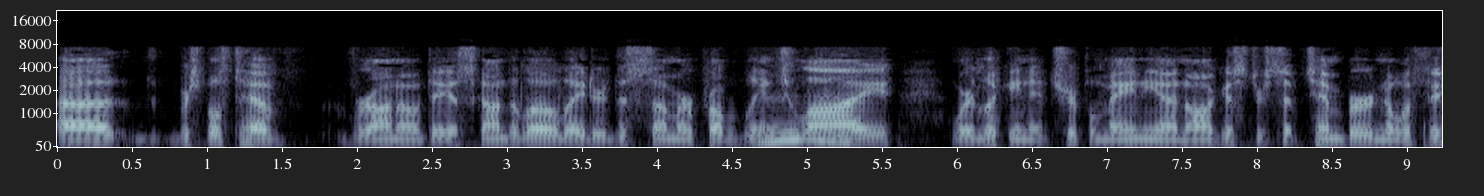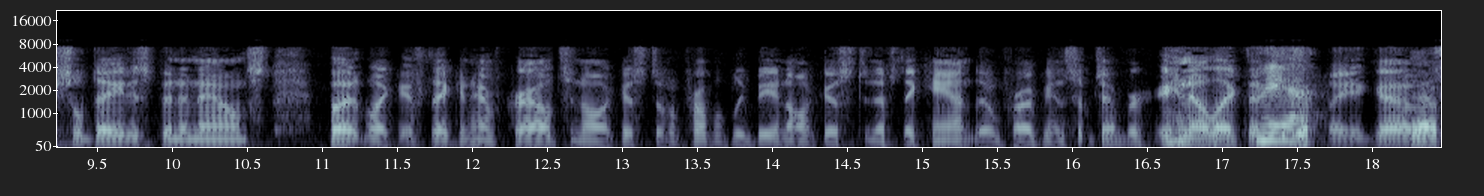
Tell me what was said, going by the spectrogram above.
Uh, we're supposed to have Verano de Escandalo later this summer, probably in mm. July. We're looking at Triple Mania in August or September. No official date has been announced, but like if they can have crowds in August, it'll probably be in August, and if they can't, it'll probably be in September. You know, like that's yeah. the way it goes. Yep.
